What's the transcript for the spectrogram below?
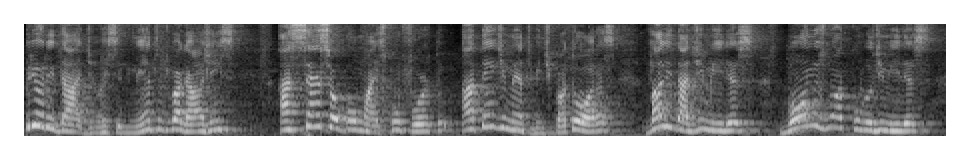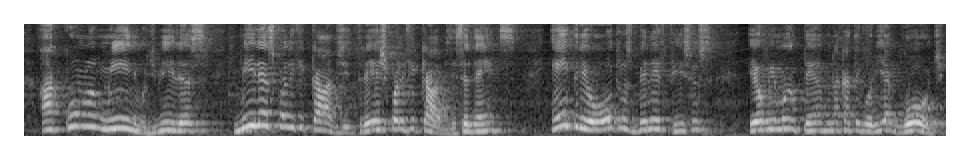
prioridade no recebimento de bagagens, acesso ao Gol Mais Conforto, atendimento 24 horas, validade de milhas, bônus no acúmulo de milhas, acúmulo mínimo de milhas, milhas qualificáveis e trechos qualificáveis excedentes, entre outros benefícios, eu me mantendo na categoria Gold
